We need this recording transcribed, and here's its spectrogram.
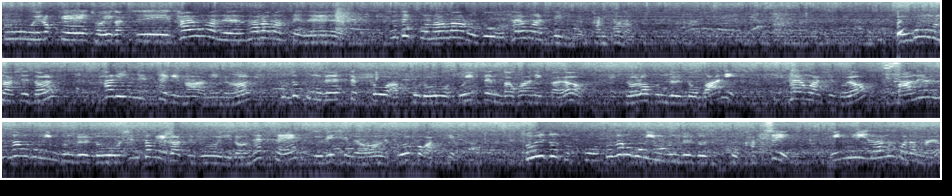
또 이렇게 저희 같이 사용하는 사람한테는 휴대폰 하나로도 사용할 수 있는 간편함. 공공문화시설 할인 혜택이나 아니면 소득공제 혜택도 앞으로 도입된다고 하니까요. 여러분들도 많이 사용하시고요. 많은 소상공인 분들도 신청해가지고 이런 혜택 누리시면 좋을 것 같아요. 저희도 좋고 소상공인 분들도 좋고 같이 윈윈 하는 거잖아요.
